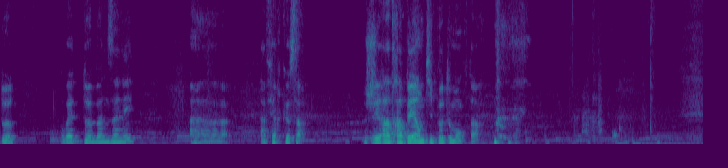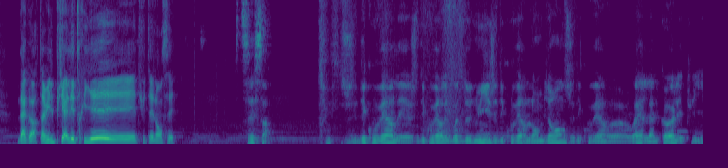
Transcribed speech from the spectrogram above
deux, ouais, deux bonnes années à faire que ça. J'ai rattrapé un petit peu tout mon retard. D'accord, t'as mis le pied à l'étrier et tu t'es lancé. C'est ça. j'ai découvert les, j'ai découvert les boîtes de nuit, j'ai découvert l'ambiance, j'ai découvert euh, ouais l'alcool et puis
